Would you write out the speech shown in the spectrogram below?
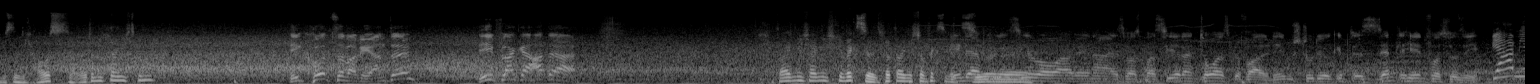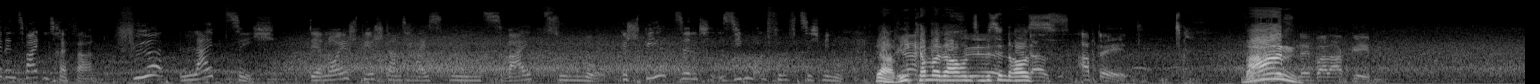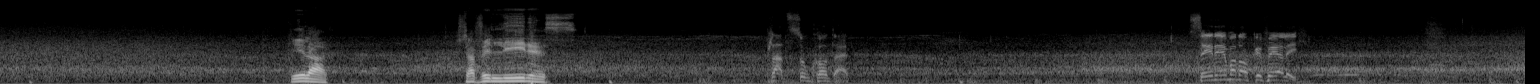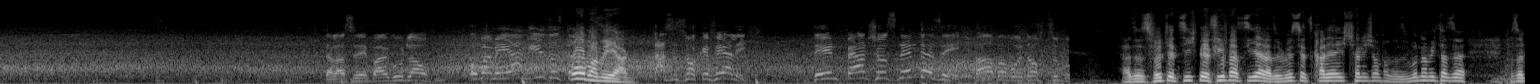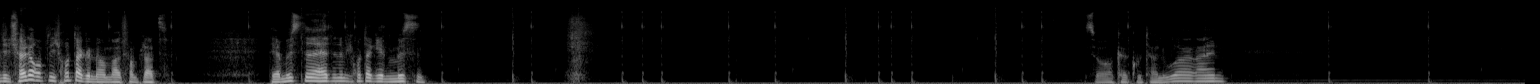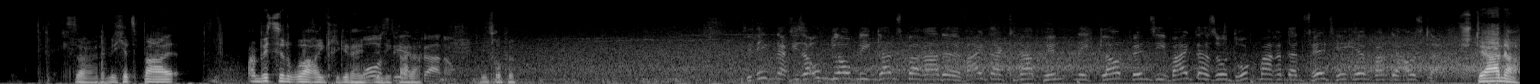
Müssen nicht raus? Ist der Rote nicht eigentlich drin? Die kurze Variante. Die Flanke hat er. Ich hätte eigentlich, eigentlich gewechselt. Ich hätte eigentlich schon Wechsel In der Zero Arena ist was passiert. Ein Tor ist gefallen. Im Studio gibt es sämtliche Infos für Sie. Wir haben hier den zweiten Treffer für Leipzig. Der neue Spielstand heißt nun 2 zu 0. Gespielt sind 57 Minuten. Ja, wie kann man da uns ein bisschen draus... Das Update. Mann! Den Ball abgeben. Platz zum Kontern. Szene immer noch gefährlich. Da lassen sie den Ball gut laufen. Aubameyang ist es das. Aubameyang. Das ist noch gefährlich. Den Fernschuss nimmt er sich. War aber wohl doch zu gut. Also es wird jetzt nicht mehr viel passieren. Also wir müssen jetzt gerade echt völlig aufpassen. Es wundert mich, dass er, dass er den Schellerup nicht runtergenommen hat vom Platz. Der müsste, hätte nämlich runtergehen müssen. So, Kakutalua rein. So, damit ich jetzt mal ein bisschen Ruhe reinkriege da hinten in die Kader. In die Truppe. Sie liegen nach dieser unglaublichen Glanzparade weiter knapp hinten. Ich glaube, wenn sie weiter so Druck machen, dann fällt hier irgendwann der Ausgleich. Sterner.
